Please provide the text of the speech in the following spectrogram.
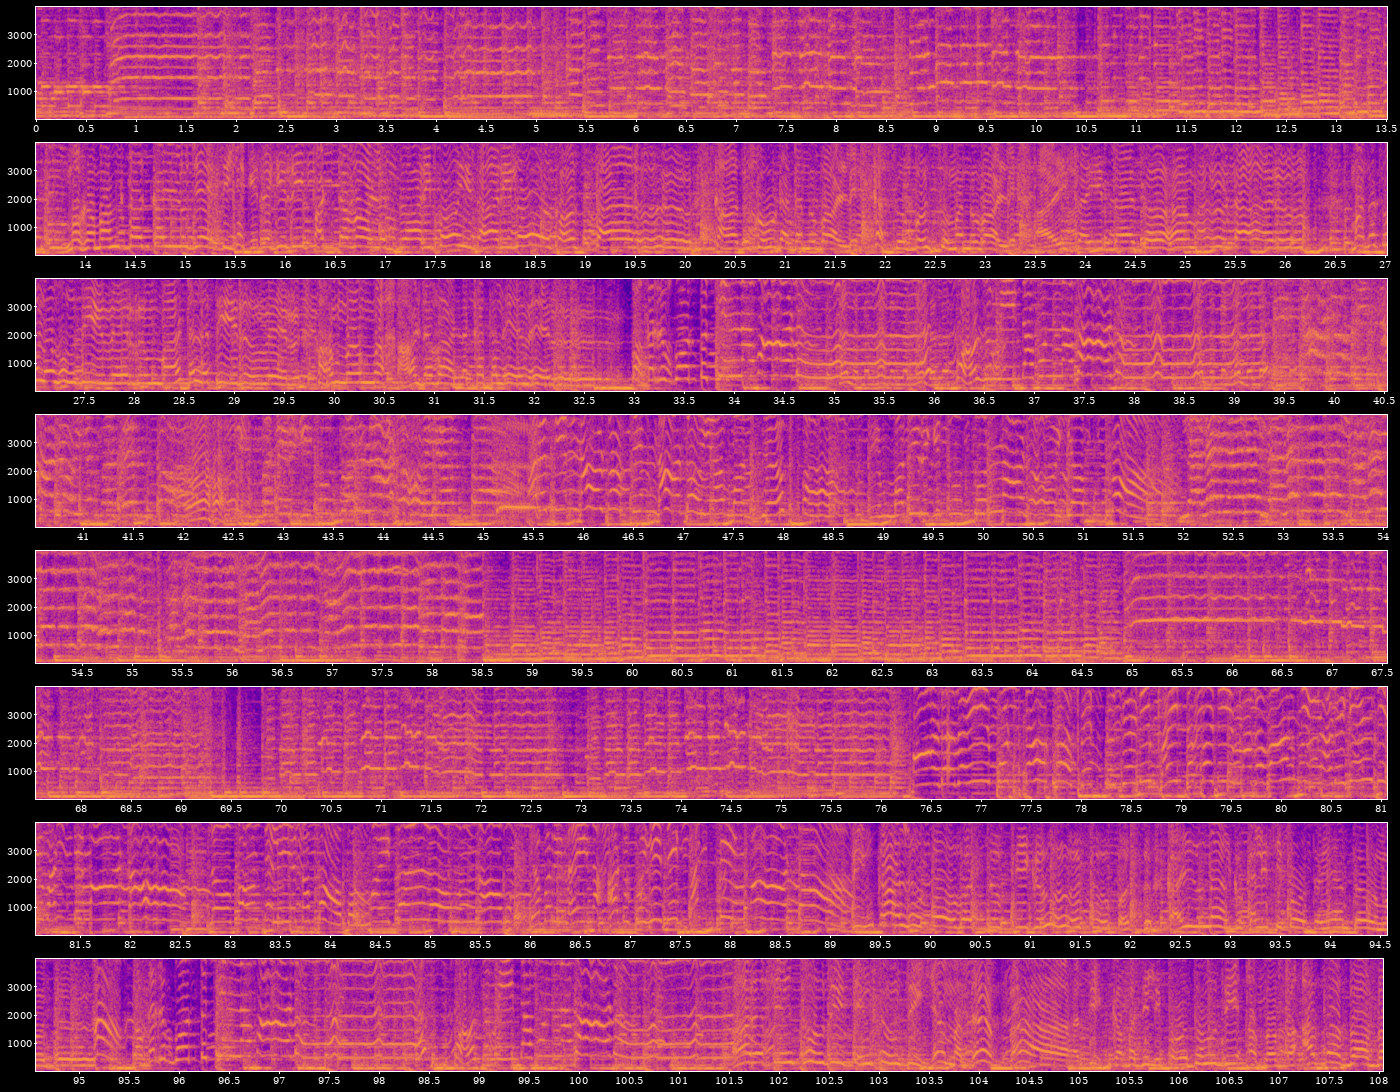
Thank you. మొహమంతా కళ్ళు చేసి ఎగిరెగిరి పడ్డవాళ్ళ జారిపోయి దారిలోకొస్తారు కాదు కూడదను వాళ్ళే కసుబుసుమను వాళ్ళే ఐసైత సోహమంటారు. మనసులో ఉంది వేరు మాటల తీరు వేరు అమ్మమ్మ ఆడవాళ్ళ కథలే వేరు. పొగరు బొత్తు కళ్ళు నాలుగు కలిసిపోతే ఎంతో ముద్దు. పొగరు బొత్తు చిన్నవాడు. రోజు మీద ఉన్నవాడు. అరే తింటుంది తింటుంది యమ దెబ్బ. తిక్క బదిలిపోతుంది అబ్బబ్బ అబ్బబ్బబ్బ.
